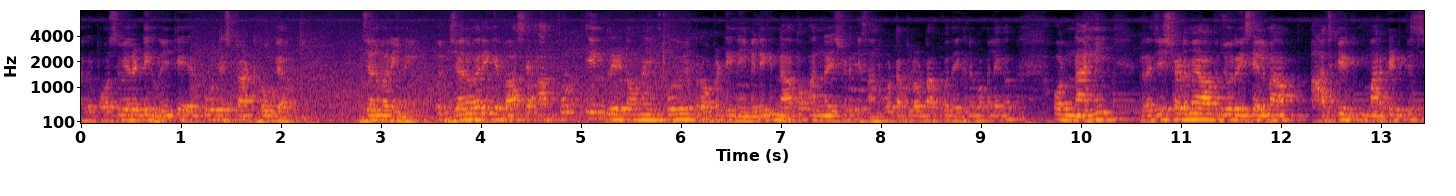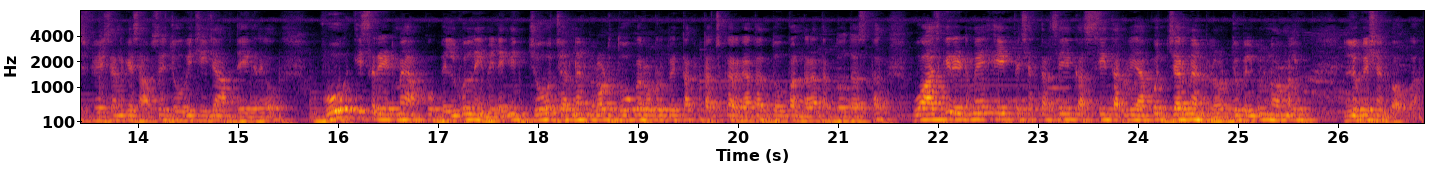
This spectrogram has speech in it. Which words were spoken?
अगर पॉसिबिलिटी हुई कि एयरपोर्ट स्टार्ट हो गया जनवरी में। तो जनवरी के बाद से आपको इन रेटों में कोई भी प्रॉपर्टी नहीं मिलेगी, ना तो अनरजिस्टर्ड किसान कोटा प्लॉट आपको देखने को मिलेगा और ना ही रजिस्टर्ड में आप जो रिसेल में आप आज के मार्केट की सिचुएशन के हिसाब से जो भी चीज़ें आप देख रहे हो, वो इस रेट में आपको बिल्कुल नहीं मिलेगी। जो जर्नल प्लॉट दो करोड़ रुपए तक टच कर गया था, दो पंद्रह तक, दो दस तक, वो आज के रेट में एक पचहत्तर से एक अस्सी तक भी आपको जर्नल प्लॉट जो बिल्कुल नॉर्मल लोकेशन का होगा,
